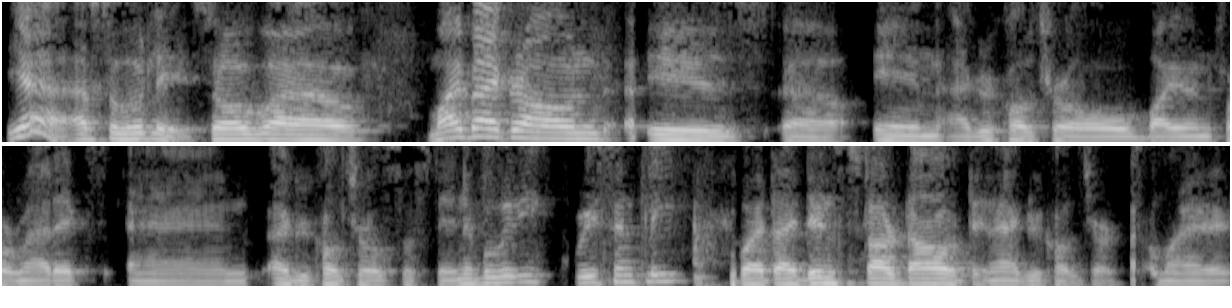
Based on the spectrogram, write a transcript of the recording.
Yeah, absolutely. So uh, my background is uh, in agricultural bioinformatics and agricultural sustainability recently, but I didn't start out in agriculture. So my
